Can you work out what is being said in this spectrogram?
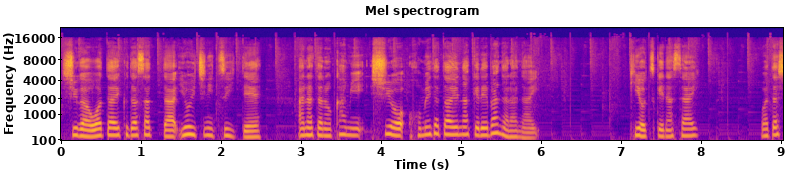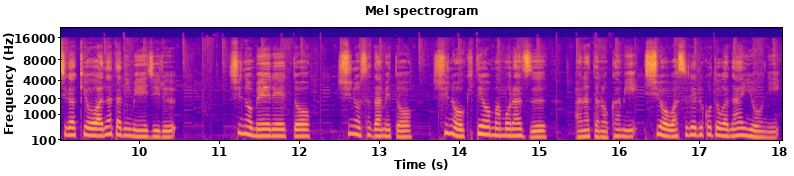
主がお与えくださった良い地について、あなたの神、主を褒めたたえなければならない。気をつけなさい。私が今日あなたに命じる、主の命令と、主の定めと、主の掟を守らず、あなたの神、主を忘れることがないように、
